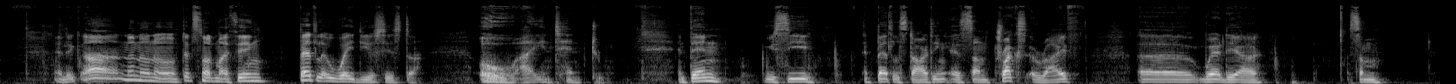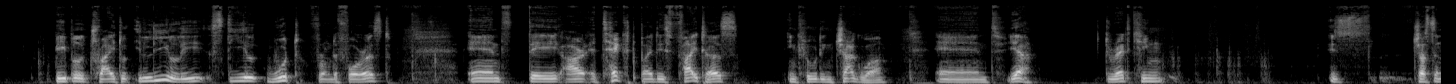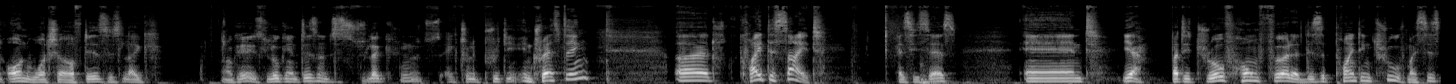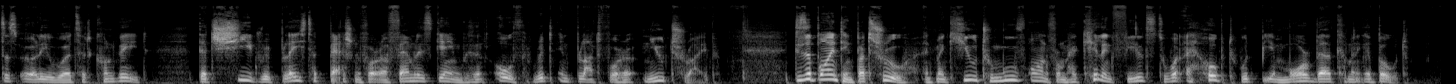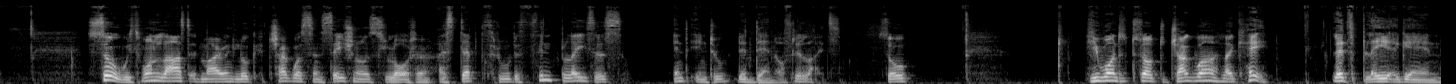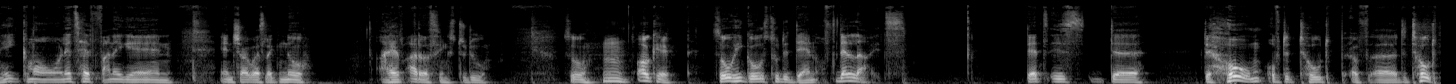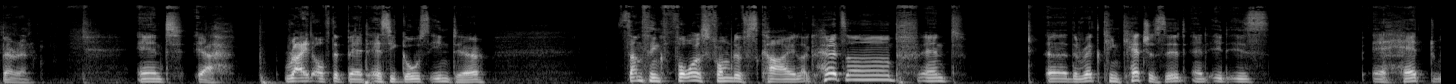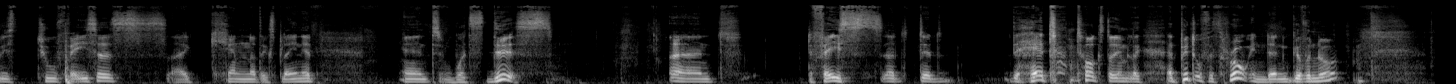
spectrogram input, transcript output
And like, ah, no, no, no, that's not my thing. Battle away, dear sister. Oh, I intend to. And then we see a battle starting as some trucks arrive uh, where there are some people try to illegally steal wood from the forest. And they are attacked by these fighters including jaguar and yeah the red king is just an on watcher of this. Is like Okay, he's looking at this and it's like it's actually pretty interesting. Uh, quite the sight, as he says. And yeah, but it drove home further disappointing truth my sister's earlier words had conveyed that she'd replaced her passion for her family's game with an oath writ in blood for her new tribe. Disappointing but true, and my cue to move on from her killing fields to what I hoped would be a more welcoming abode. So, with one last admiring look at Jaguar's sensational slaughter, I stepped through the thin places and into the Den of Delights. So, he wanted to talk to Jaguar, like, hey, let's play again. Hey, come on, let's have fun again. And Jaguar's like, no, I have other things to do. So, hmm, okay. So he goes to the Den of Delights. That is the the home of the Toad of uh, the Toad Baron. And yeah, right off the bat, as he goes in there, something falls from the sky, like heads up, and uh, the Red King catches it, and it is a head with two faces. I cannot explain it. And what's this? And the face, uh, the, the head talks to him like a bit of a throw in, then, Governor.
